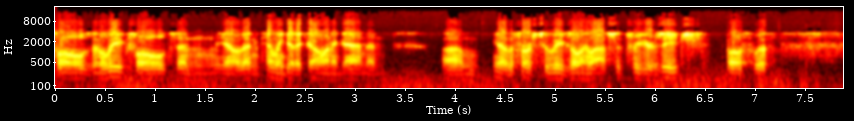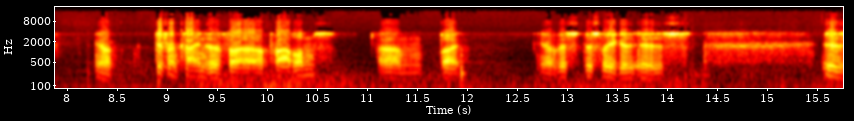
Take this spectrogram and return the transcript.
folds and the league folds, and you know, then can we get it going again? And um, you know, the first two leagues only lasted three years each, both with you know different kinds of uh, problems. Um, but you know, this this league is is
